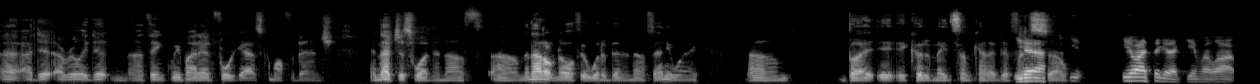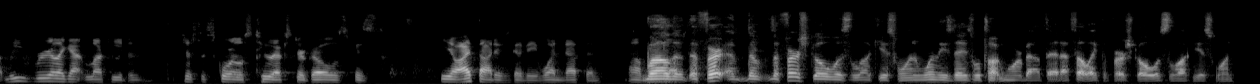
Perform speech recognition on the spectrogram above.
Uh, I did. I really didn't. I think we might have had four guys come off the bench, and that just wasn't enough. Um, and I don't know if it would have been enough anyway. Um, but it, it could have made some kind of difference. Yeah, So you, know, I think of that game a lot. We really got lucky to just to score those two extra goals because, you know, I thought it was going to be one nothing. Um, Well, the the, fir- the the first goal was the luckiest one. and One of these days, we'll talk more about that. I felt like the first goal was the luckiest one.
